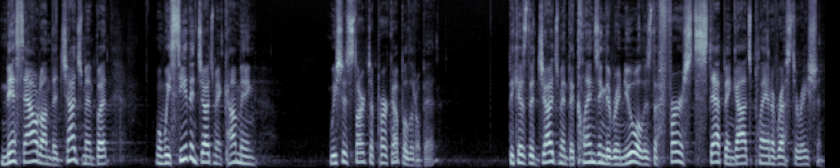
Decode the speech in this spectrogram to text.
miss out on the judgment, but when we see the judgment coming, we should start to perk up a little bit because the judgment, the cleansing, the renewal is the first step in God's plan of restoration.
